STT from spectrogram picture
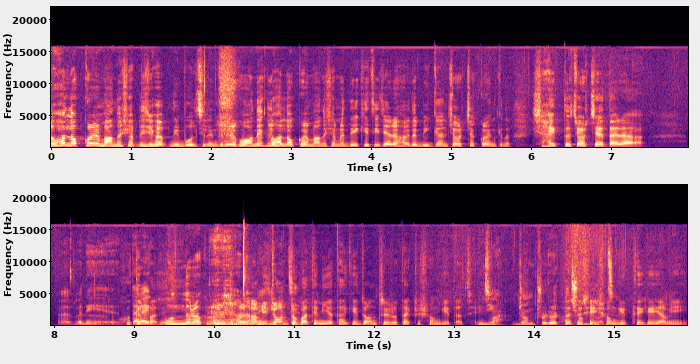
লোহা লক্করের মানুষ আপনি যেভাবে আপনি বলছিলেন কিন্তু এরকম অনেক লোহা লক্করের মানুষ আমরা দেখেছি যারা হয়তো বিজ্ঞান চর্চা করেন কিন্তু সাহিত্য চর্চায় তারা মানে হতে পারে। অন্যরকম আমি। যন্ত্রপাতি নিয়ে থাকি যন্ত্রেরও তো একটা সংগীত আছে। যন্ত্রেরও একটা হয়তো সেই সংগীত থেকেই আমি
